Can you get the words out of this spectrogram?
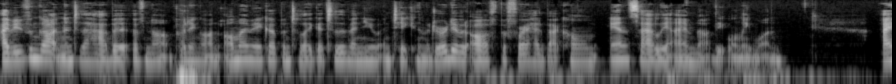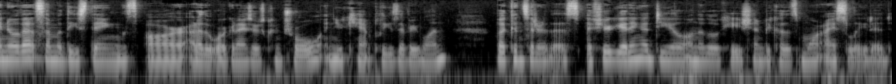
I've even gotten into the habit of not putting on all my makeup until I get to the venue and taking the majority of it off before I head back home, and sadly, I am not the only one. I know that some of these things are out of the organizer's control and you can't please everyone, but consider this if you're getting a deal on the location because it's more isolated,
